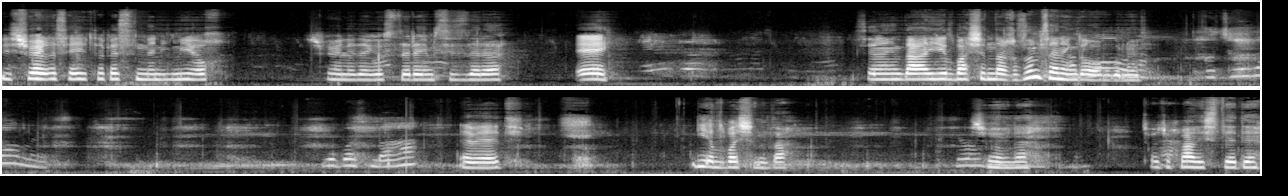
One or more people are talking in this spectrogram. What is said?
Biz şöyle seyir tepesinden iniyor. Şöyle de göstereyim sizlere. Ey. Senin daha yıl başında kızım senin doğum günü. Yılbaşında ha? Evet. Yıl başında. Şöyle. Çocuklar istedi.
